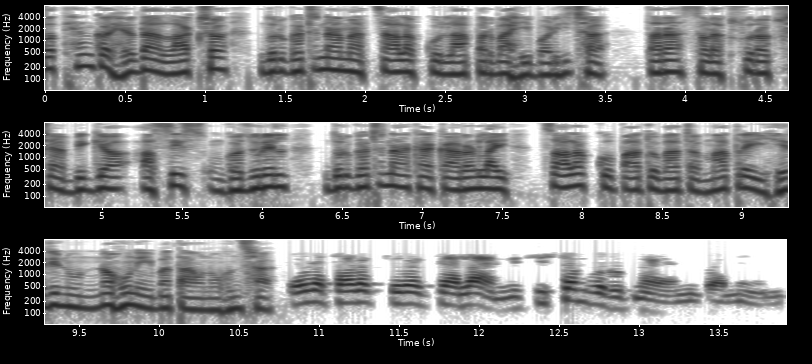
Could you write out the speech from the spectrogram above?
तथ्याङ्क हेर्दा लाग्छ दुर्घटनामा चालकको लापरवाही बढ़ी छ। तर सड़क सुरक्षा विज्ञ आशिष गजुरेल दुर्घटनाका कारणलाई चालकको पाटोबाट मात्रै हेरिनु नहुने बताउनुहुन्छ। एउटा सड़क सुरक्षालाई हामीले सिस्टमको रूपमा हेर्नुपर्ने हुन्छ।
